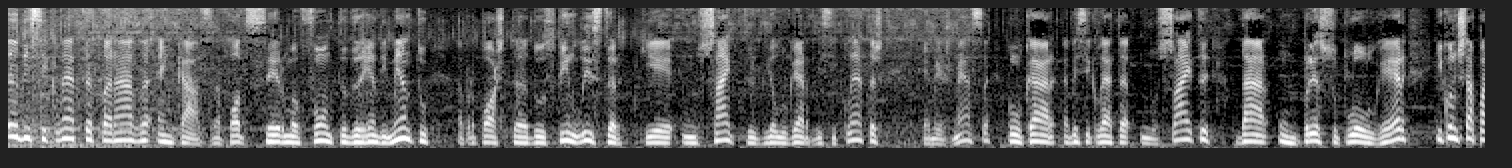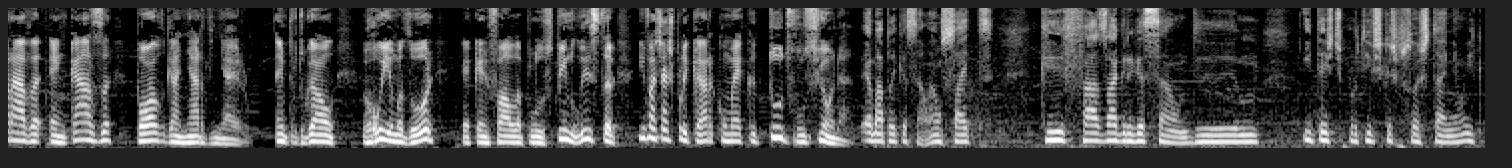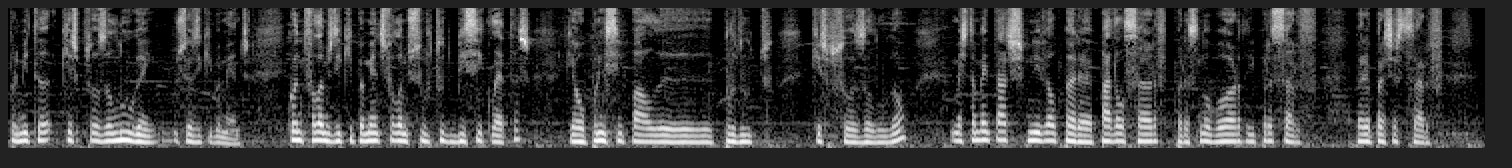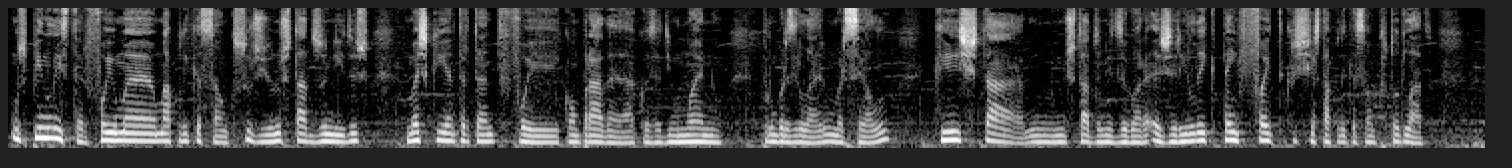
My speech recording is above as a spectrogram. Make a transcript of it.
A bicicleta parada em casa pode ser uma fonte de rendimento? A proposta do Spinlister, que é um site de aluguer de bicicletas, é mesmo essa: colocar a bicicleta no site, dar um preço pelo aluguer e, quando está parada em casa, pode ganhar dinheiro. Em Portugal, Rui Amador é quem fala pelo Spinlister e vai já explicar como é que tudo funciona. É uma aplicação, é um site que faz a agregação de itens desportivos que as pessoas tenham e que permita que as pessoas aluguem os seus equipamentos. Quando falamos de equipamentos, falamos sobretudo de bicicletas, que é o principal uh, produto que as pessoas alugam, mas também está disponível para paddle surf, para snowboard e para surf, para pranchas de surf. O Spinlister foi uma, uma aplicação que surgiu nos Estados Unidos, mas que entretanto foi comprada há coisa de um ano por um brasileiro, um Marcelo, que está nos Estados Unidos agora a geri-la e que tem feito crescer esta aplicação por todo lado.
